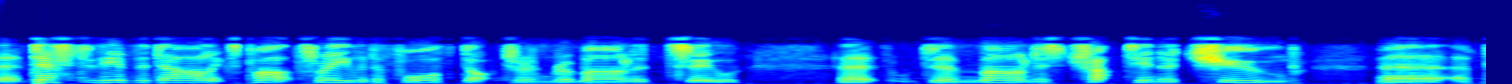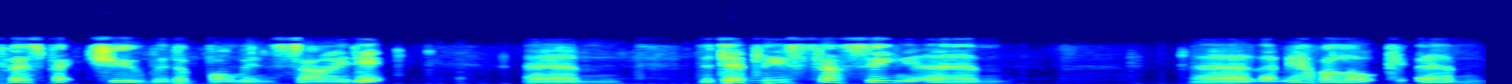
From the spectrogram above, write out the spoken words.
uh, Destiny of the Daleks Part 3 with the Fourth Doctor and Romana 2. Uh, Romana's trapped in a tube, uh, a Perspex tube with a bomb inside it. Um, the Deadly Assassin. Um, uh, let me have a look. Um,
